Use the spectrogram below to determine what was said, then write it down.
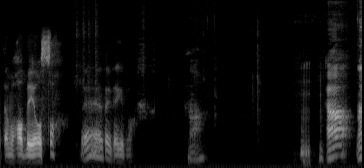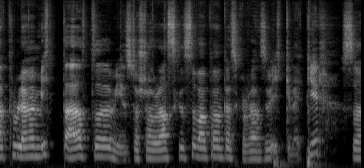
At jeg må ha det også. Det tenkte jeg ikke på. Ja. Ja, nei, Problemet mitt er at uh, min største overraskelse var på en pressekonferanse vi ikke dekker. Så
